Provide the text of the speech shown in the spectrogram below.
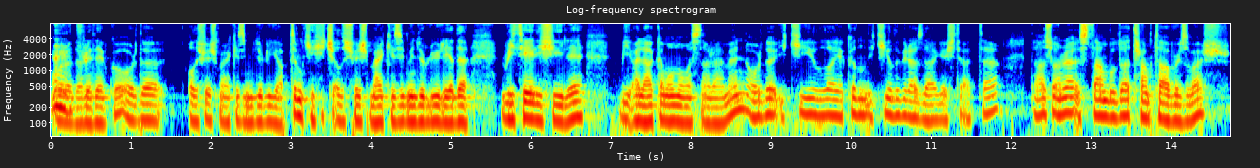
Evet. Orada Redevco. Orada alışveriş merkezi müdürlüğü yaptım ki hiç alışveriş merkezi müdürlüğüyle ya da retail işiyle bir alakam olmamasına rağmen orada iki yıla yakın, iki yılı biraz daha geçti hatta. Daha sonra İstanbul'da Trump Towers var.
